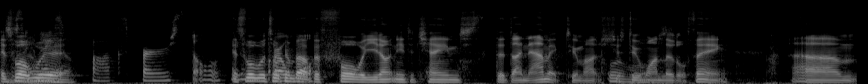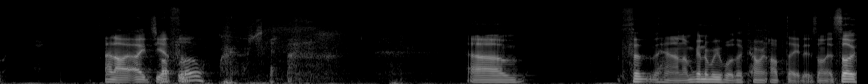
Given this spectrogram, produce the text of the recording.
It's Just what we're- yeah. Fox fur stole. It's what we we're talking about before, where you don't need to change the dynamic too much. Poor just do one little thing. Um, and I, I yeah, for, Buffalo. um, for hang on, I'm going to read what the current update is on it. So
